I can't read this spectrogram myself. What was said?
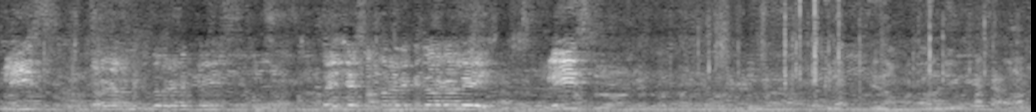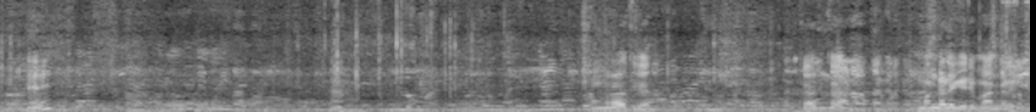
ప్లీజ్ జరగండి ప్లీజ్ దయచేసి అందరూ వెనక్కి జరగాలి ప్లీజ్ అమరావతి కాదు కాదు కాదు మంగళగిరి మంగళగిరి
